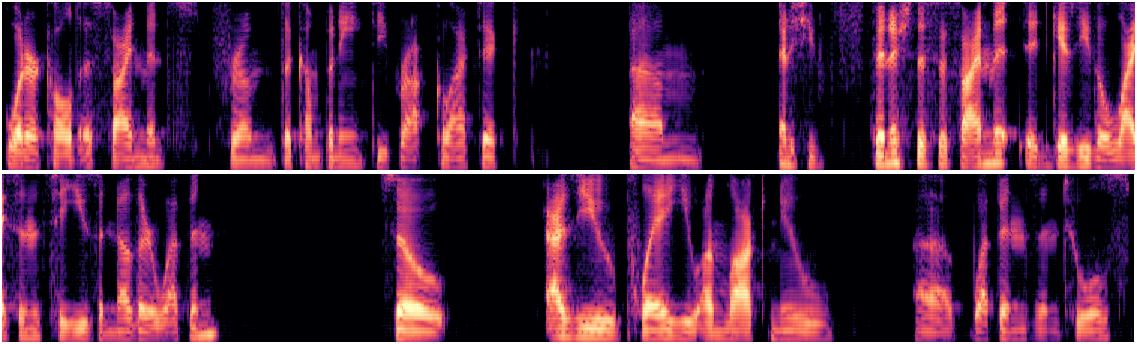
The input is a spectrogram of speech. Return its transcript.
what are called assignments from the company deep rock galactic. Um, and if you finish this assignment it gives you the license to use another weapon. So as you play you unlock new uh, weapons and tools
